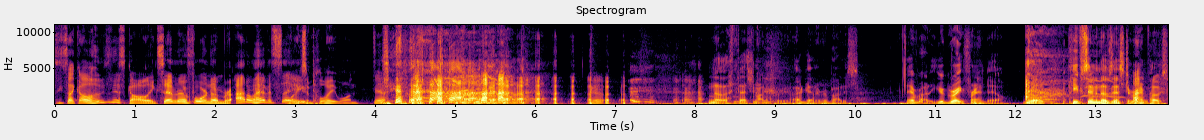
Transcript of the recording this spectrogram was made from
He's like, oh, who's this calling? 704 number. I don't have it saved. Mike's employee one. yeah. No, that's not true. I got everybody's. Everybody, you're a great friend, Dale. Really, keep sending those Instagram posts.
